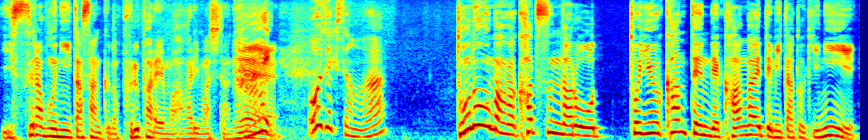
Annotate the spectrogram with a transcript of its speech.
イスラボニータ3区のプルパレーも上がりましたね、はい、大関さんは？どの馬が勝つんだろうという観点で考えてみた時に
